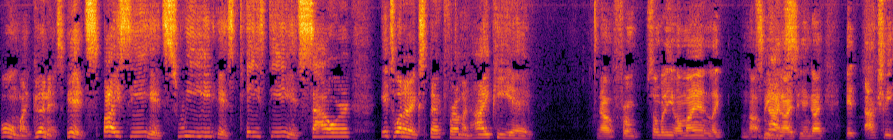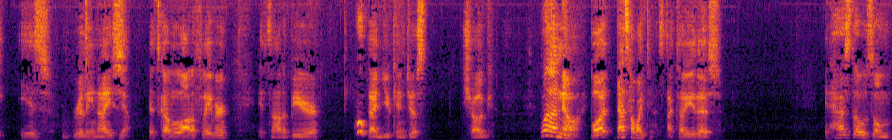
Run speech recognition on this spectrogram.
Oh my goodness. It's spicy, it's sweet, it's tasty, it's sour. It's what I expect from an IPA. Now, from somebody on my end, like not It's being nice. an IPA guy, it actually is really nice. Yeah. It's got a lot of flavor. It's not a beer Whew. that you can just chug. Well, no, But that's how I taste. I tell you this, it has those um,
